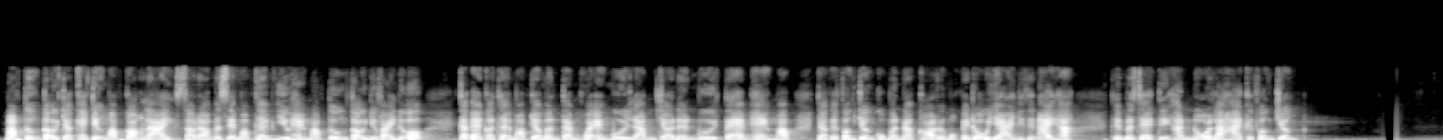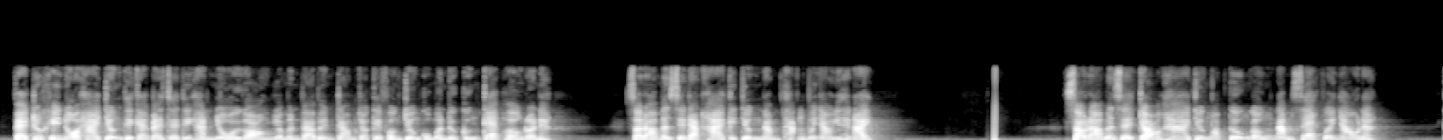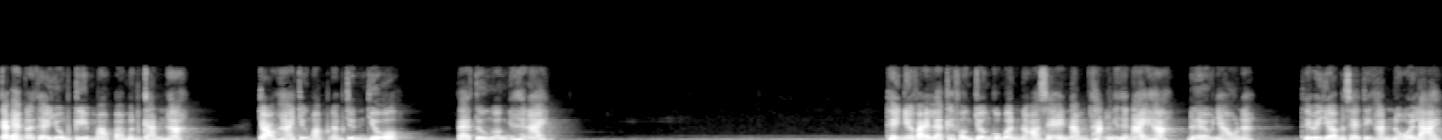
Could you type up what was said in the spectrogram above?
Móc tương tự cho các chân móc còn lại, sau đó mình sẽ móc thêm nhiều hàng móc tương tự như vậy nữa. Các bạn có thể móc cho mình tầm khoảng 15 cho đến 18 hàng móc cho cái phần chân của mình nó có được một cái độ dài như thế này ha. Thì mình sẽ tiến hành nối lại hai cái phần chân. Và trước khi nối hai chân thì các bạn sẽ tiến hành nhồi gòn cho mình vào bên trong cho cái phần chân của mình được cứng cáp hơn rồi nè sau đó mình sẽ đặt hai cái chân nằm thẳng với nhau như thế này. Sau đó mình sẽ chọn hai chân móc tương ứng nằm sát với nhau nè. Các bạn có thể dùng kim móc và mình canh ha. Chọn hai chân móc nằm chính giữa và tương ứng như thế này. Thì như vậy là cái phần chân của mình nó sẽ nằm thẳng như thế này ha, đều nhau nè. Thì bây giờ mình sẽ tiến hành nối lại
